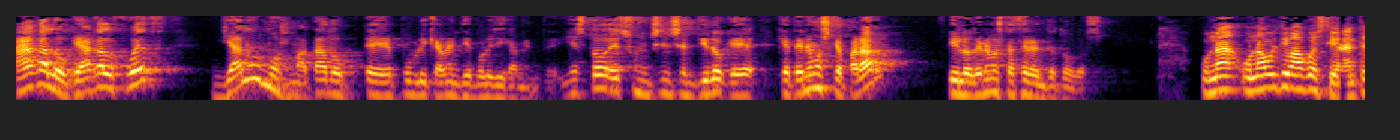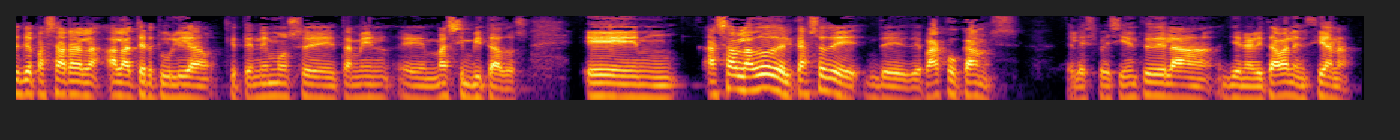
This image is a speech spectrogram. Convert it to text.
haga lo que haga el juez, ya lo hemos matado eh, públicamente y políticamente. Y esto es un sinsentido que, que, tenemos que parar y lo tenemos que hacer entre todos. Una, una última cuestión, antes de pasar a la, a la tertulia, que tenemos eh, también eh, más invitados. has hablado del caso de, de, de, Paco Camps, el expresidente de la Generalitat Valenciana.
